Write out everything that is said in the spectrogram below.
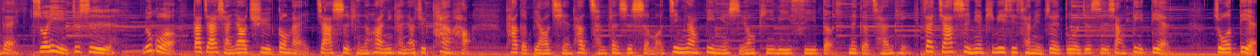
对，所以就是如果大家想要去购买家饰品的话，你可能要去看好它的标签，它的成分是什么，尽量避免使用 PVC 的那个产品。在家饰里面，PVC 产品最多的就是像地垫、桌垫。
